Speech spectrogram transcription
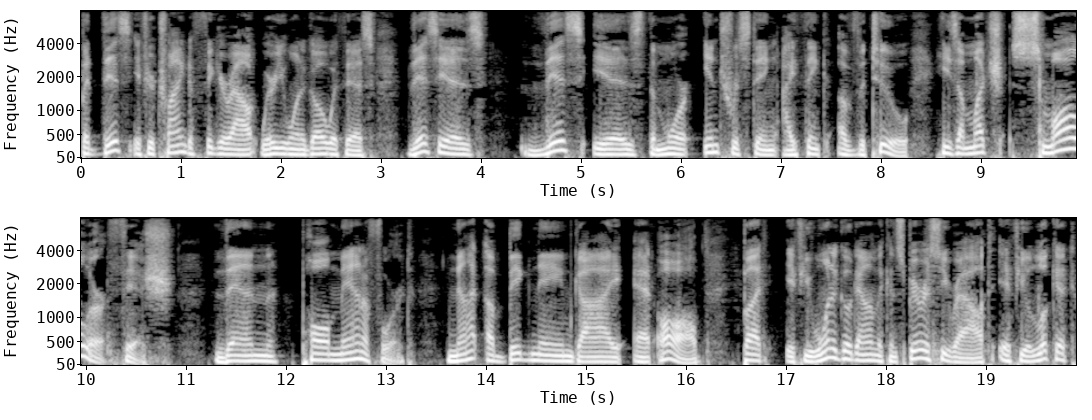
But this, if you're trying to figure out where you want to go with this, this is this is the more interesting, I think, of the two. He's a much smaller fish than Paul Manafort, not a big name guy at all. But if you want to go down the conspiracy route, if you look at,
